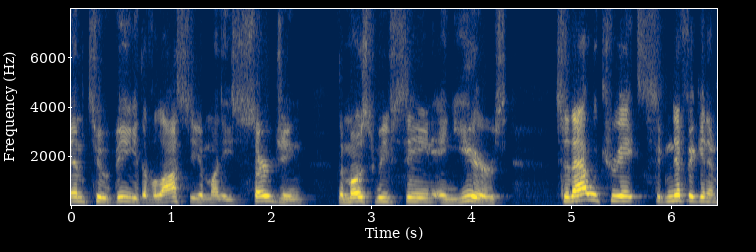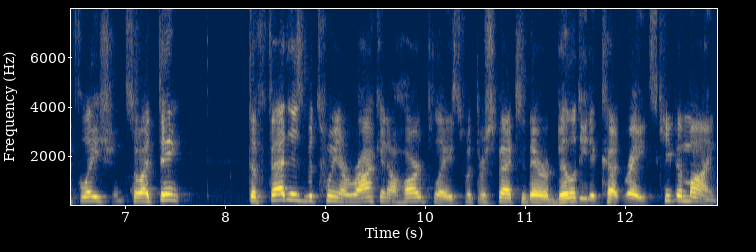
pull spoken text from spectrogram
M2V, the velocity of money, surging the most we've seen in years. So that would create significant inflation. So I think the Fed is between a rock and a hard place with respect to their ability to cut rates. Keep in mind,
